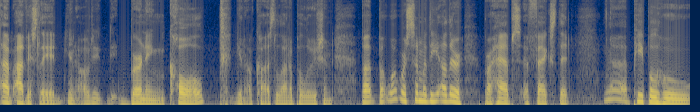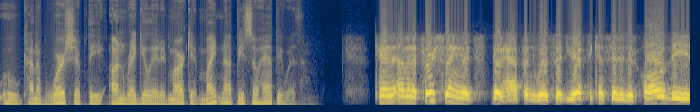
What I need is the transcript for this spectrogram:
obviously, you know, burning coal, you know, caused a lot of pollution. But but what were some of the other perhaps effects that uh, people who who kind of worship the unregulated market might not be so happy with? Okay, I mean, the first thing that's, that happened was that you have to consider that all of these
